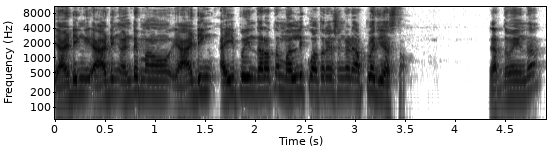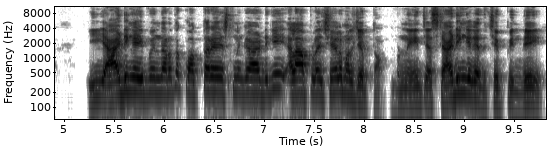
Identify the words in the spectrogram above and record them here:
యాడింగ్ యాడింగ్ అంటే మనం యాడింగ్ అయిపోయిన తర్వాత మళ్ళీ కొత్త రేషన్ కార్డు అప్లై చేస్తాం. అర్థమైందా? ఈ యాడింగ్ అయిపోయిన తర్వాత కొత్త రేషన్ కార్డుకి ఎలా అప్లై చేయాలో మళ్ళీ చెప్తాం. ఇప్పుడు నేను జస్ట్ యాడింగే కదా చెప్పింది.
